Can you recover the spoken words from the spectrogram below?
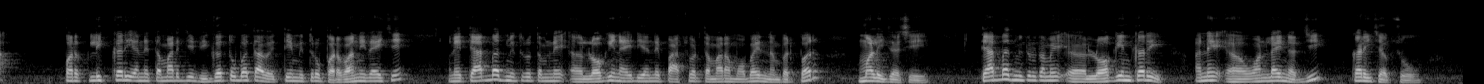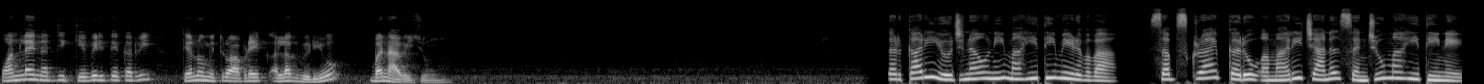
પર ક્લિક કરી અને તમારે જે વિગતો બતાવે તે મિત્રો ભરવાની રહેશે અને ત્યારબાદ મિત્રો તમને લોગિન આઈડી અને પાસવર્ડ તમારા મોબાઈલ નંબર પર મળી જશે. ત્યારબાદ મિત્રો તમે લોગિન કરી અને ઓનલાઈન અરજી કરી શકશો. ઓનલાઈન અરજી કેવી રીતે કરવી તેનો મિત્રો આપણે એક અલગ વીડિયો બનાવીશું. સરકારી યોજનાઓની માહિતી મેળવવા સબસ્ક્રાઇબ કરો અમારી ચેનલ સંજુ માહિતીને.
